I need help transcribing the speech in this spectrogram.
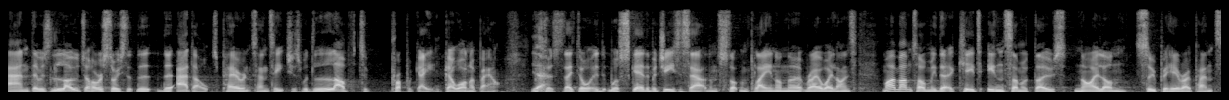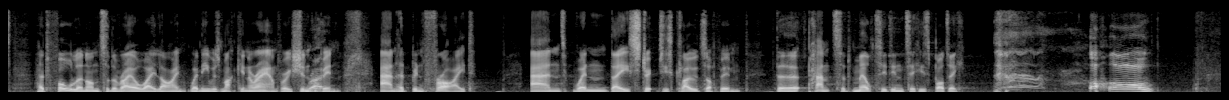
And there was loads of horror stories that the, the adults, parents and teachers would love to propagate and go on about Yeah. because they thought it will scare the bejesus out of them stop them playing on the railway lines. My mum told me that a kid in some of those nylon superhero pants had fallen onto the railway line when he was mucking around where he shouldn't have been and had been fried and when they stripped his clothes off him the pants had melted into his body oh,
